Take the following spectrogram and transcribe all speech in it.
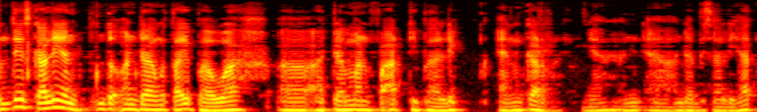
penting sekali untuk Anda mengetahui bahwa uh, ada manfaat di balik Anchor ya. Eh, Anda bisa lihat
